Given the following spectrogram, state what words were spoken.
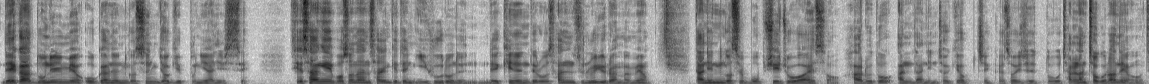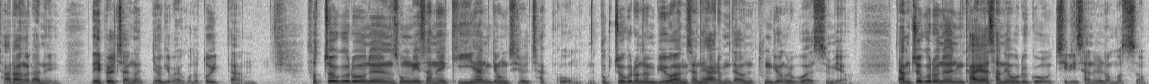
내가 논일며 오가는 것은 여기뿐이 아닐세. 세상에 벗어난 살게 된 이후로는 내키는 대로 산수를 유람하며 다니는 것을 몹시 좋아해서 하루도 안 다닌 적이 없지. 그래서 이제 또 잘난 척을 하네요. 자랑을 하네. 내 별장은 여기 말고도 또 있다. 서쪽으로는 속리산의 기이한 경치를 찾고 북쪽으로는 묘항산의 아름다운 풍경을 보았으며 남쪽으로는 가야산에 오르고 지리산을 넘었어.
